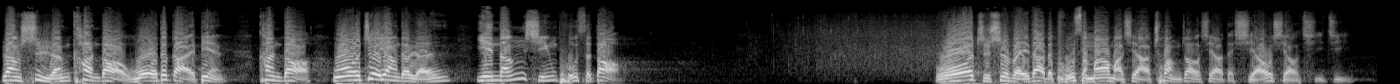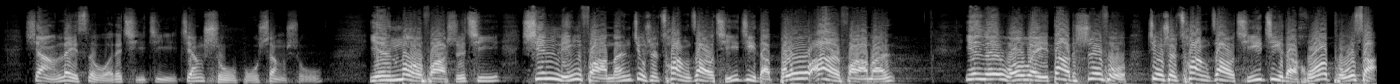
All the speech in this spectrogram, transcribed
让世人看到我的改变，看到我这样的人也能行菩萨道。我只是伟大的菩萨妈妈下创造下的小小奇迹。像类似我的奇迹将数不胜数，因末法时期心灵法门就是创造奇迹的不二法门，因为我伟大的师傅就是创造奇迹的活菩萨。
